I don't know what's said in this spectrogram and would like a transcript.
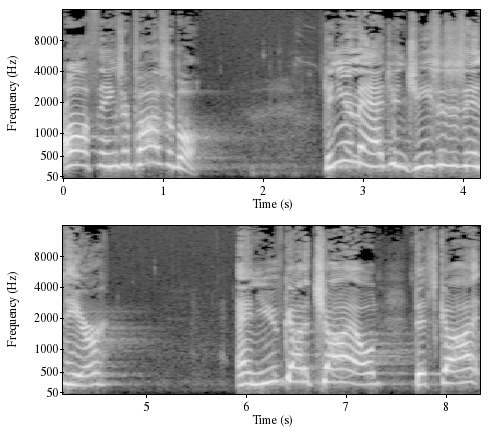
all things are possible. Can you imagine Jesus is in here and you've got a child that's got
